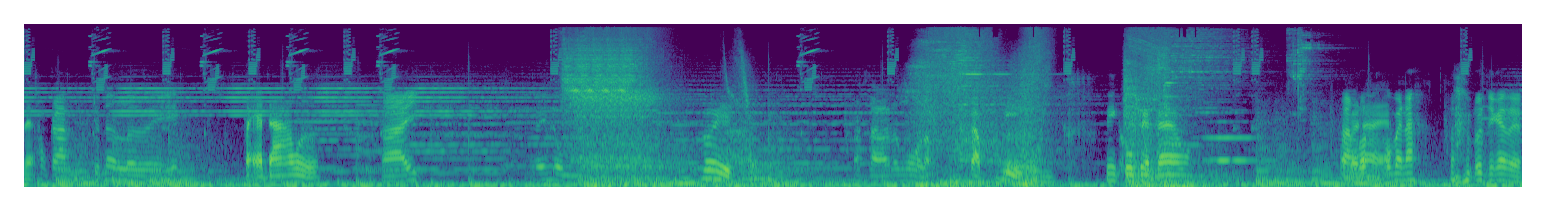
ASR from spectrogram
เนี่ยทำการจุดนั้นเลยแปดดาวเหรอตายเลยหนุ่มเฮ้ยรักษาแล้วโง่หรอกกลับนี่นี่ครูแปดดาวหลังรถทำไมได้อะเอาไปนะหลังรถยังไงเลย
